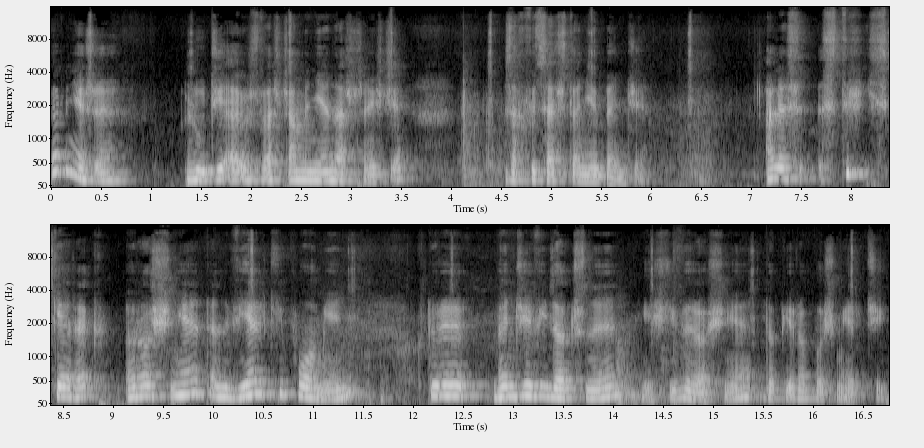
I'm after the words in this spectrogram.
Pewnie, że ludzi, a już zwłaszcza mnie na szczęście, zachwycać to nie będzie. Ale z, z tych iskierek rośnie ten wielki płomień, który będzie widoczny, jeśli wyrośnie, dopiero po śmierci.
